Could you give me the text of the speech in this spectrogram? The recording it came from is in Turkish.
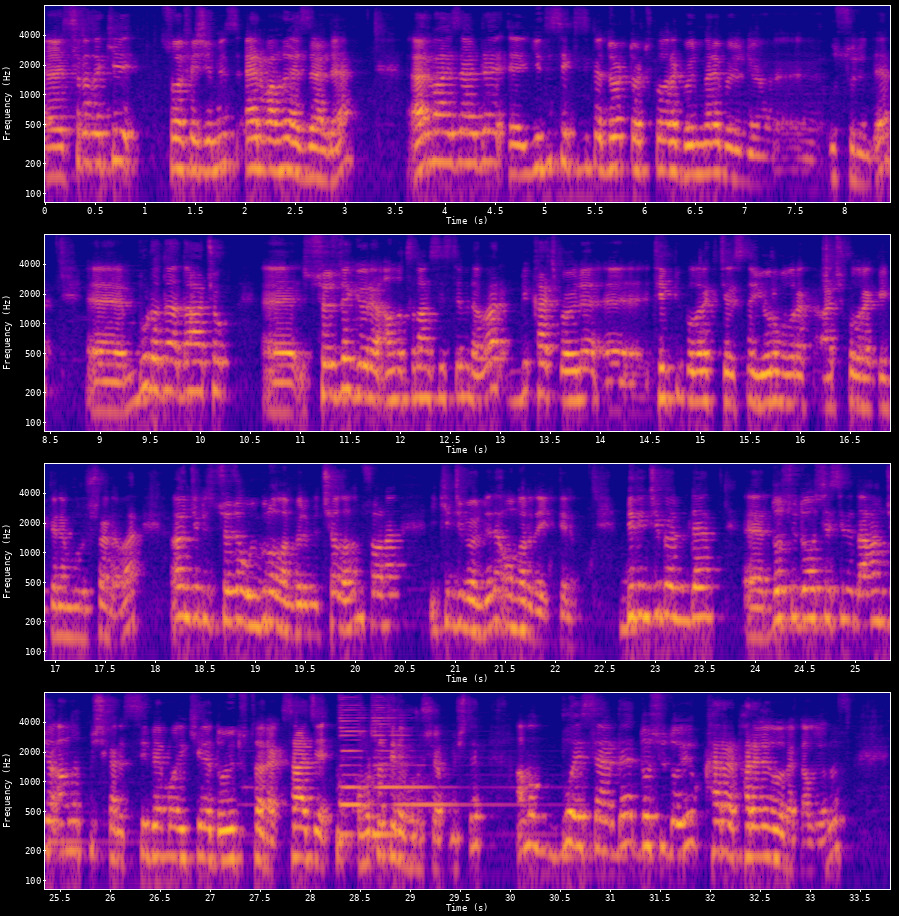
Ee, sıradaki solfejimiz Ervahı Ezel'de. Ervahı Ezel'de e, 7-8'lik ve 4-4'lük olarak bölümlere bölünüyor e, usulünde. E, burada daha çok e, sözde göre anlatılan sistemi de var. Birkaç böyle e, teknik olarak içerisinde yorum olarak açık olarak eklenen vuruşlar da var. Önce biz söze uygun olan bölümü çalalım. Sonra ikinci bölümde de onları da ekleyelim. Birinci bölümde e, do si daha önce anlatmıştık. Hani si bemol 2 ile do'yu tutarak sadece orta tele vuruş yapmıştık. Ama bu eserde do do'yu karar paralel olarak alıyoruz.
